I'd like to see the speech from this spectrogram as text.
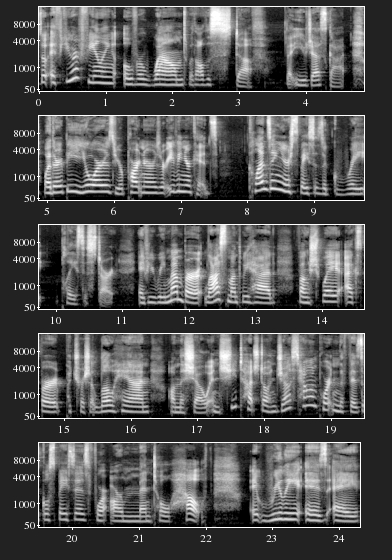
So, if you're feeling overwhelmed with all the stuff that you just got, whether it be yours, your partner's, or even your kids, cleansing your space is a great place to start. If you remember, last month we had feng shui expert Patricia Lohan on the show, and she touched on just how important the physical space is for our mental health. It really is a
